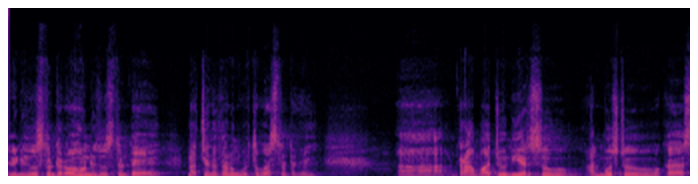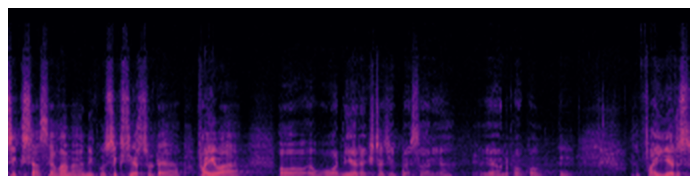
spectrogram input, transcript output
వీడిని చూస్తుంటే రోహన్ని చూస్తుంటే నా చిన్నతనం గుర్తుకు వస్తుంటుంది డ్రామా జూనియర్స్ ఆల్మోస్ట్ ఒక సిక్స్ సెవెనా? నీకు సిక్స్ ఇయర్స్ ఉంటాయా? ఫైవా? ఓ వన్ ఇయర్ ఎక్స్ట్రా చెప్పా సారీ ఏమనుకోకు? Five years.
